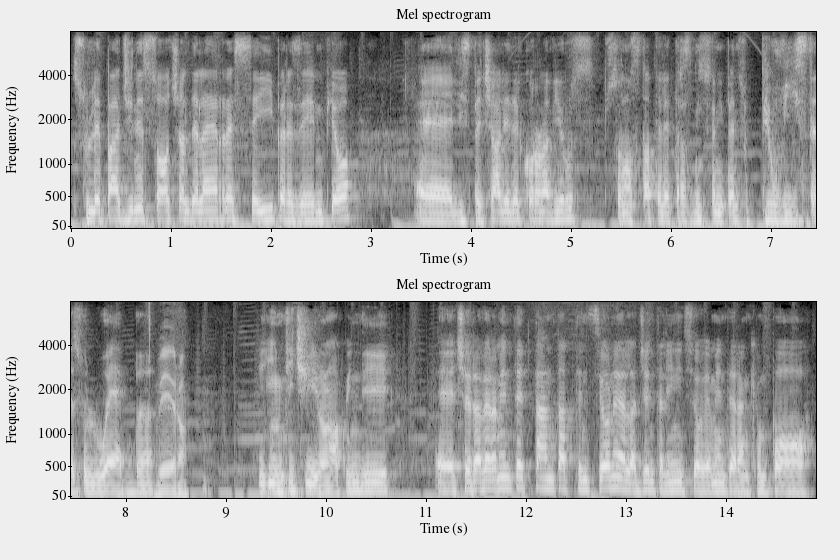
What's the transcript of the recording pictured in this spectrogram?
sulle pagine social della RSI per esempio eh, gli speciali del coronavirus sono state le trasmissioni penso più viste sul web Vero? in Ticino, no? quindi eh, c'era veramente tanta attenzione, la gente all'inizio ovviamente era anche un po'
